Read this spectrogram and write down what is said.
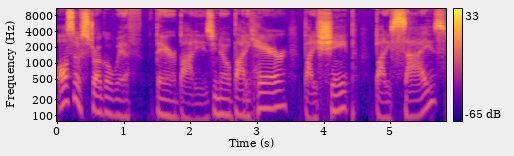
also struggle with their bodies, you know, body hair, body shape, body size.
